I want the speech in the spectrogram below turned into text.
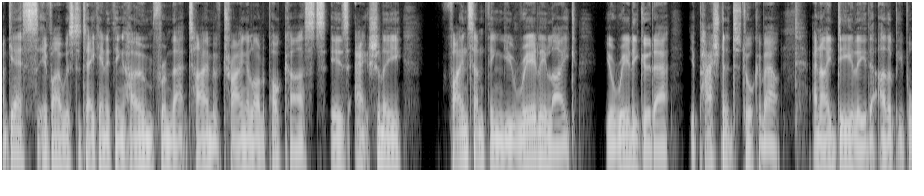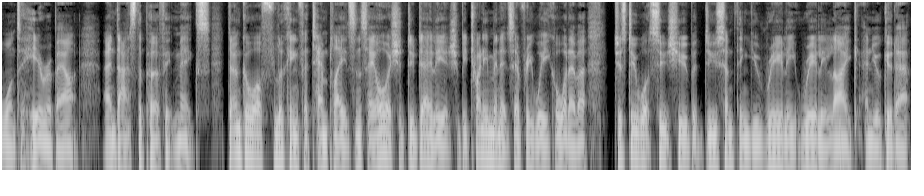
I guess if i was to take anything home from that time of trying a lot of podcasts is actually find something you really like you're really good at, you're passionate to talk about, and ideally that other people want to hear about. And that's the perfect mix. Don't go off looking for templates and say, oh, I should do daily, it should be 20 minutes every week or whatever. Just do what suits you, but do something you really, really like and you're good at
